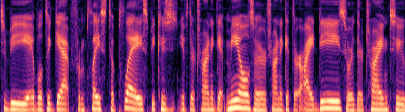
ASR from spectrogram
to be able to get from place to place because if they're trying to get meals or they're trying to get their IDs or they're trying to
